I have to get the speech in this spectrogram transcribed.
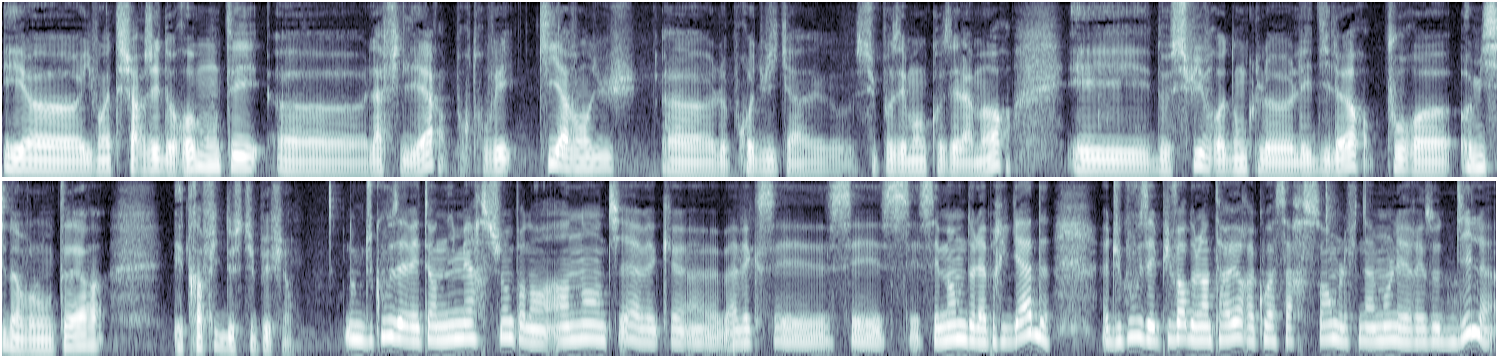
Et euh, ils vont être chargés de remonter euh, la filière pour trouver qui a vendu le produit qui a supposément causé la mort et de suivre donc le- les dealers pour homicide involontaire et trafic de stupéfiants. Donc du coup, vous avez été en immersion pendant un an entier avec, avec ces, ces- membres de la brigade. Du coup, vous avez pu voir de l'intérieur à quoi ça ressemble finalement les réseaux de deal.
